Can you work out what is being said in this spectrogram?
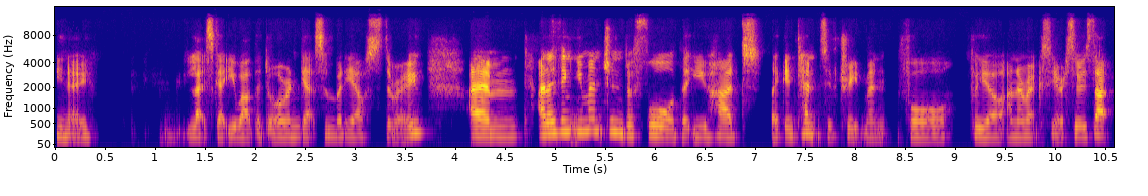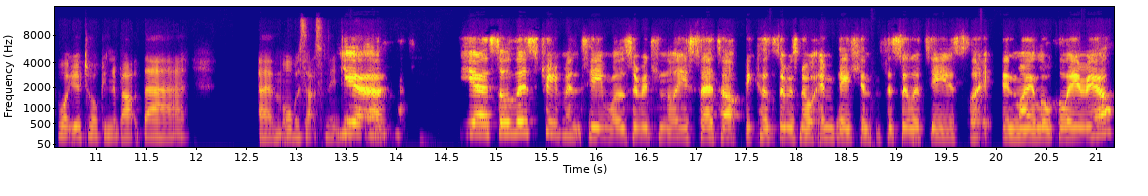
you know let's get you out the door and get somebody else through. Um and i think you mentioned before that you had like intensive treatment for for your anorexia. So is that what you're talking about there? Um or was that something different? yeah yeah so this treatment team was originally set up because there was no inpatient facilities like in my local area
